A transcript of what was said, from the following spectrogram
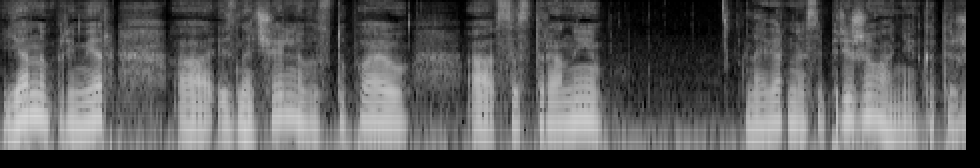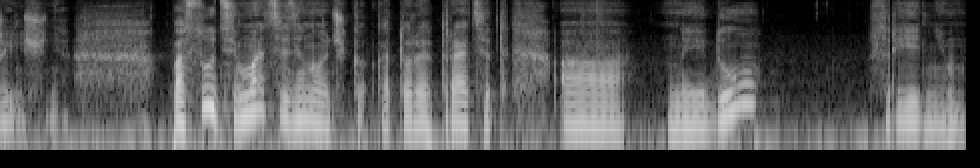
Я, например, а, изначально выступаю а, со стороны наверное, сопереживание к этой женщине. По сути, мать-одиночка, которая тратит а, на еду в среднем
